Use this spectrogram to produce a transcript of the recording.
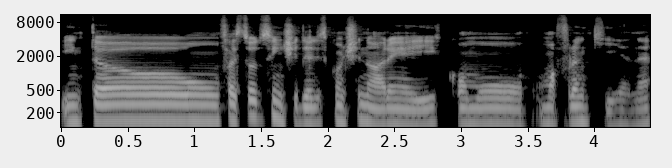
Então, faz todo sentido eles continuarem aí como uma franquia, né?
